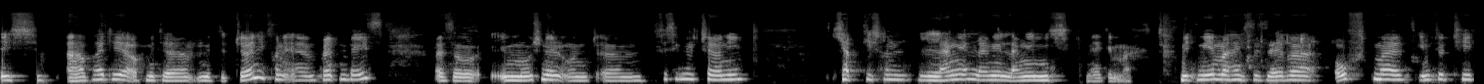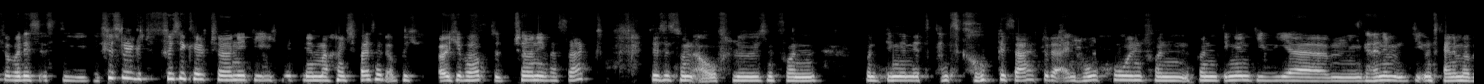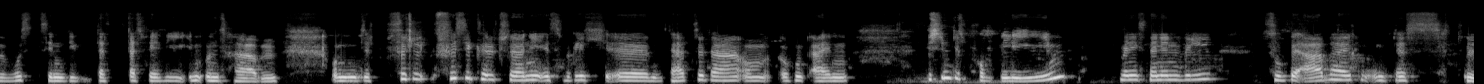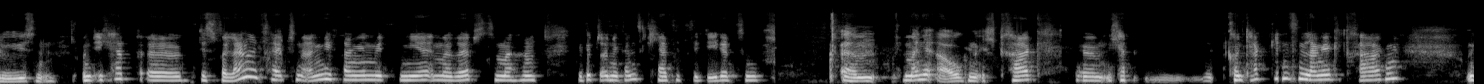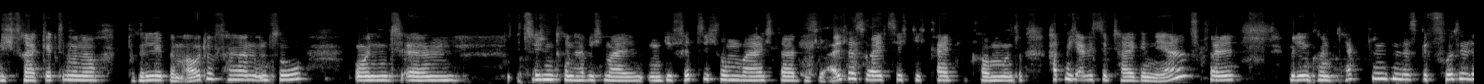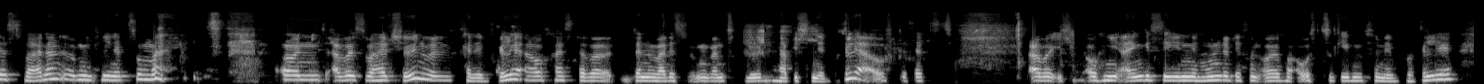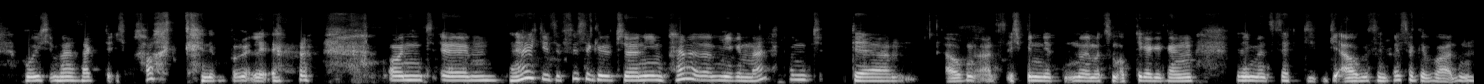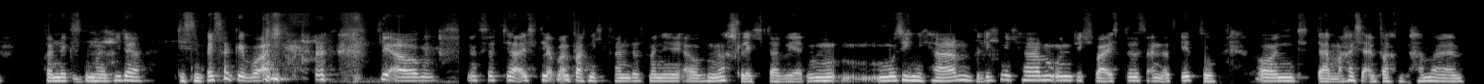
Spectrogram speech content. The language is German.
Ich arbeite ja auch mit der, mit der Journey von äh, Brandon Base, also Emotional und ähm, Physical Journey. Ich habe die schon lange, lange, lange nicht mehr gemacht. Mit mir mache ich sie selber oftmals intuitiv, aber das ist die, die Physical, Physical Journey, die ich mit mir mache. Ich weiß nicht, ob ich euch überhaupt so Journey was sagt. Das ist so ein Auflösen von von Dingen jetzt ganz grob gesagt oder ein Hochholen von, von Dingen, die wir ähm, gar nicht, die uns gar nicht mehr bewusst sind, die, dass, dass wir die in uns haben. Und Physical Journey ist wirklich äh, dazu da, um irgendein bestimmtes Problem, wenn ich es nennen will, zu bearbeiten und das zu lösen. Und ich habe äh, das vor langer Zeit schon angefangen, mit mir immer selbst zu machen. Da gibt es auch eine ganz klasse CD dazu. Ähm, meine Augen. Ich trage, ähm, ich habe Kontaktlinsen lange getragen und ich trage jetzt immer noch Brille beim Autofahren und so. Und ähm, zwischendrin habe ich mal um die 40 rum war ich da diese Altersweitsichtigkeit bekommen und so. Hat mich alles total genervt, weil mit den Kontaktlinsen das Gefussel, das war dann irgendwie nicht so meins. Und, aber es war halt schön, weil du keine Brille auf hast, aber dann war das irgendwann zu blöd, habe ich eine Brille aufgesetzt. Aber ich habe auch nie eingesehen, hunderte von Euro auszugeben für eine Brille, wo ich immer sagte, ich brauche keine Brille. Und ähm, dann habe ich diese Physical Journey ein paar Mal bei mir gemacht und der Augenarzt, ich bin jetzt nur immer zum Optiker gegangen, der hat mir gesagt, die, die Augen sind besser geworden. Beim nächsten mhm. Mal wieder die sind besser geworden, die Augen. Und ich gesagt, ja, ich glaube einfach nicht dran, dass meine Augen noch schlechter werden. Muss ich nicht haben, will ich nicht haben und ich weiß, dass es anders geht so. Und da mache ich einfach ein paar Mal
